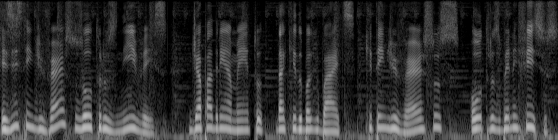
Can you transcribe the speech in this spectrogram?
Existem diversos outros níveis de apadrinhamento daqui do Bug Bites, que tem diversos outros benefícios.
